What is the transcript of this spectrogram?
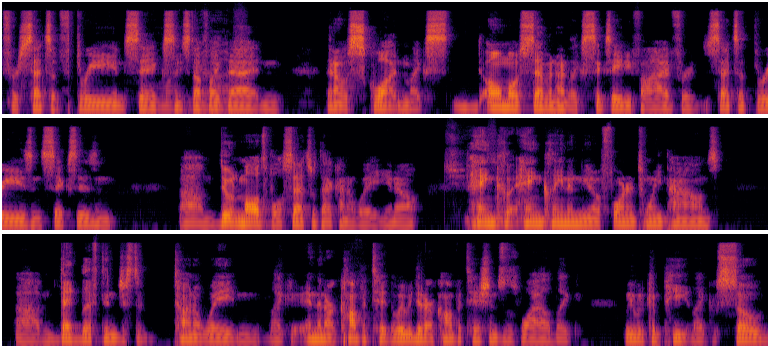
for sets of three and six Oh and stuff like that. And then i was squatting like almost 700 like 685 for sets of threes and sixes and um doing multiple sets with that kind of weight you know? Hang hang cleaning you know 420 pounds um deadlifting just a ton of weight and like and then our competition the way we did our competitions was wild. Like we would compete like so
